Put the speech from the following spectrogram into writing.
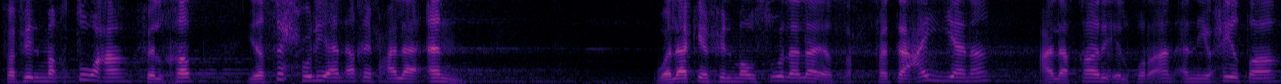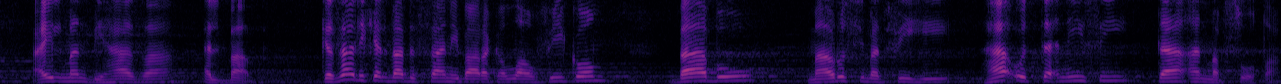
ففي المقطوعة في الخط يصح لي أن أقف على أن. ولكن في الموصولة لا يصح. فتعين على قارئ القرآن أن يحيط علما بهذا الباب. كذلك الباب الثاني بارك الله فيكم باب ما رسمت فيه هاء التأنيث تاء مبسوطة.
